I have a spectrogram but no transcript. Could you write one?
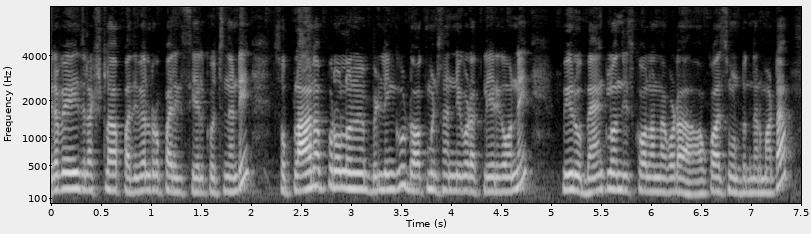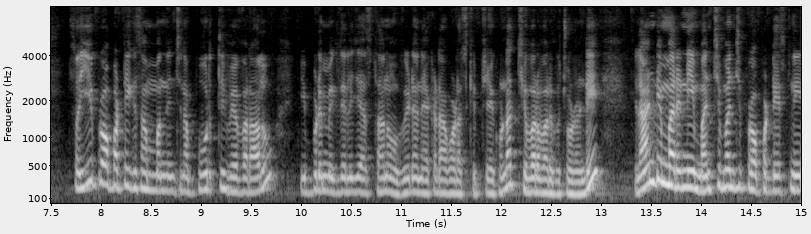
ఇరవై ఐదు లక్షల పదివేల రూపాయలకి సేల్కి వచ్చిందండి. So plan approval building documents అన్నీ కూడా క్లియర్గా ఉన్నాయి. మీరు బ్యాంక్ లోన్ తీసుకోవాలన్నా కూడా అవకాశం ఉంటుందన్నమాట. సో ఈ ప్రాపర్టీకి సంబంధించిన పూర్తి వివరాలు ఇప్పుడు మీకు తెలియజేస్తాను. వీడియోని ఎక్కడా కూడా స్కిప్ చేయకుండా చివరి వరకు చూడండి. ఇలాంటి మరిన్ని మంచి మంచి ప్రాపర్టీస్ని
